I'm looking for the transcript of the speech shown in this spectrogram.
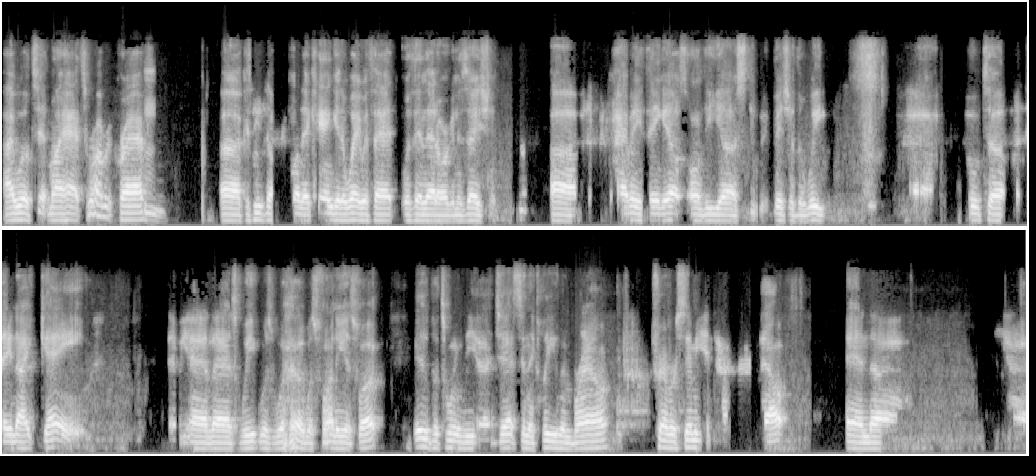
I will tip my hat to Robert Kraft Mm. because he's the only one that can get away with that within that organization. Uh, have anything else on the uh, stupid bitch of the week. Uh, move to Monday night game that we had last week was was funny as fuck. It was between the uh, Jets and the Cleveland Brown. Trevor Siemian out, and uh, yeah,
